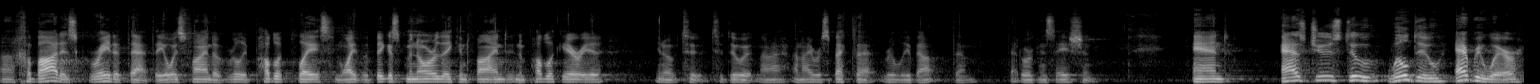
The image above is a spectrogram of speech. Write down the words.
Uh, Chabad is great at that. They always find a really public place and light the biggest menorah they can find in a public area, you know, to, to do it. And I, and I respect that really about them, that organization. And as Jews do, will do everywhere,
